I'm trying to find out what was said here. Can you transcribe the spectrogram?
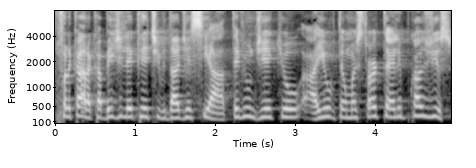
Eu falei, cara, acabei de ler Criatividade S.A. Teve um dia que eu. Aí eu tenho uma storytelling por causa disso.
